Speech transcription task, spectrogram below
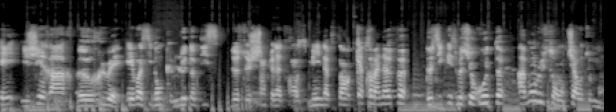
et Gérard euh, Ruet. Et voici donc le top 10 de ce championnat de France 1989 de cyclisme sur route à Montluçon. Ciao tout le monde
